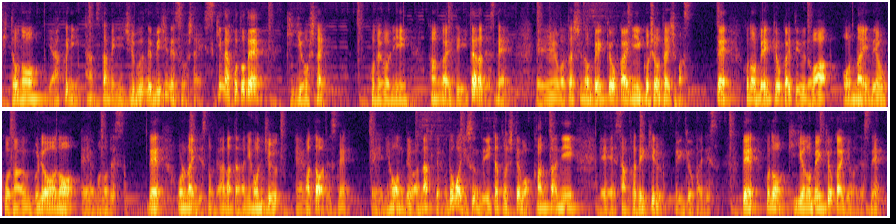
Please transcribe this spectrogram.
人の役に立つために自分でビジネスをしたい、好きなことで起業したい、このように考えていたらですね、えー、私の勉強会にご招待します。で、この勉強会というのはオンラインで行う無料のものです。で、オンラインですので、あなたが日本中、またはですね、日本ではなくても、どこに住んでいたとしても、簡単に参加できる勉強会です。で、この企業の勉強会ではですね、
